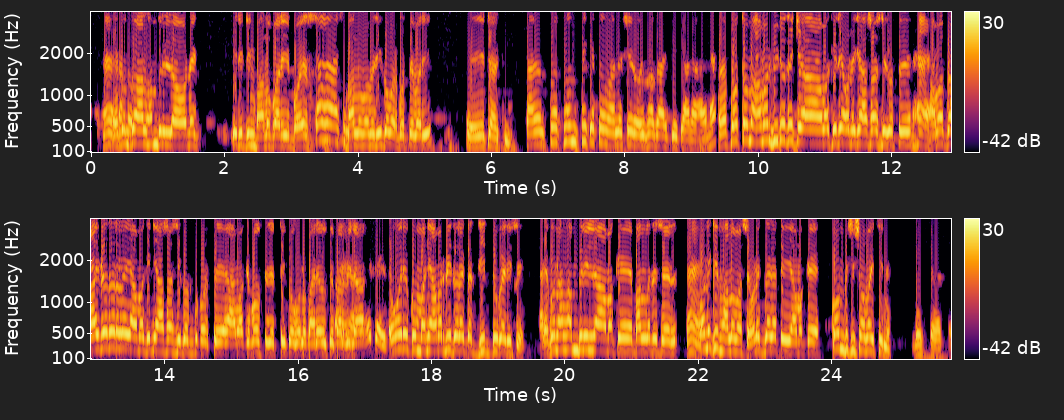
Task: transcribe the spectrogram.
আচ্ছা এখন তো আলহামদুলিল্লাহ অনেক এডিটিং ভালো পারি ভয়েস হ্যাঁ, হ্যাঁ, ভালোভাবে রিকভার করতে পারি। এটা আর কি। কারণ প্রথম থেকে তো মানুষের ওইভাবে আর কি জানা হয় না। প্রথম আমার ভিডিও দেখে আমাকে নিয়ে অনেকে আশাআশি করছে। হ্যাঁ। আমার ভাই ব্রাদাররাই আমাকে নিয়ে আশাআশি কর- করছে আমাকে বলছে যে তুই কখনো বাইরে হতে পারবি না। হ্যাঁ। ওইরকম মানে আমার ভিতরে একটা জিদ ঢুকাই দিছে। এখন আলহামদুলিল্লাহ আমাকে বাংলাদেশের অনেকে অনেকেই ভালোবাসে অনেক জায়গাতেই আমাকে কম বেশি সবাই চিনে। বুঝতে পারছি।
